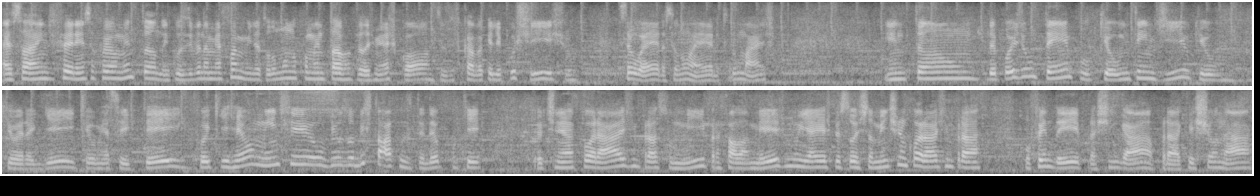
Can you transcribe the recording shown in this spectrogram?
essa indiferença foi aumentando, inclusive na minha família. Todo mundo comentava pelas minhas costas ficava aquele cochicho, se eu era, se eu não era tudo mais. Então, depois de um tempo que eu entendi que eu, que eu era gay, que eu me aceitei, foi que realmente eu vi os obstáculos, entendeu? Porque eu tinha coragem para assumir, para falar mesmo, e aí as pessoas também tinham coragem para ofender, para xingar, para questionar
